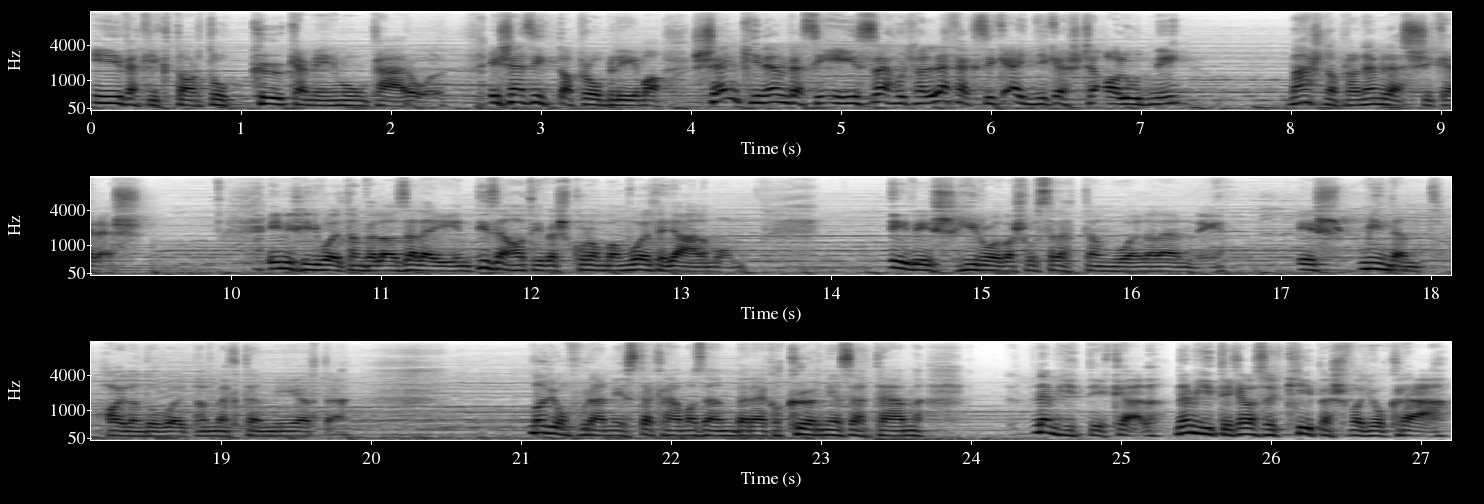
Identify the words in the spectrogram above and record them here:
évekig tartó kőkemény munkáról. És ez itt a probléma. Senki nem veszi észre, hogyha lefekszik egyik este aludni, másnapra nem lesz sikeres. Én is így voltam vele az elején. 16 éves koromban volt egy álmom. Tévés hírolvasó szerettem volna lenni. És mindent hajlandó voltam megtenni érte. Nagyon furán néztek rám az emberek, a környezetem. Nem hitték el. Nem hitték el azt, hogy képes vagyok rá.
